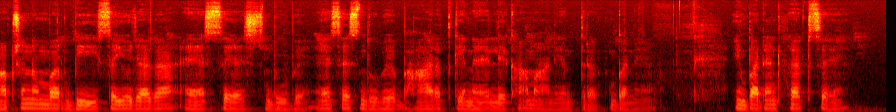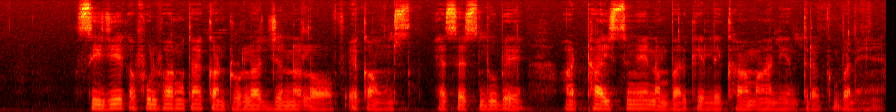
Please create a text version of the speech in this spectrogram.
ऑप्शन नंबर बी सही हो जाएगा, S S Dubey. S S Dubey Bharat के नए लेखा महानियंत्रक बने हैं। इंपॉर्टेंट फैक्ट्स है सीजीए का फुल फॉर्म होता है controller general of accounts S S Dubey अट्ठाईसवें नंबर के लेखा महानियंत्रक बने हैं।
